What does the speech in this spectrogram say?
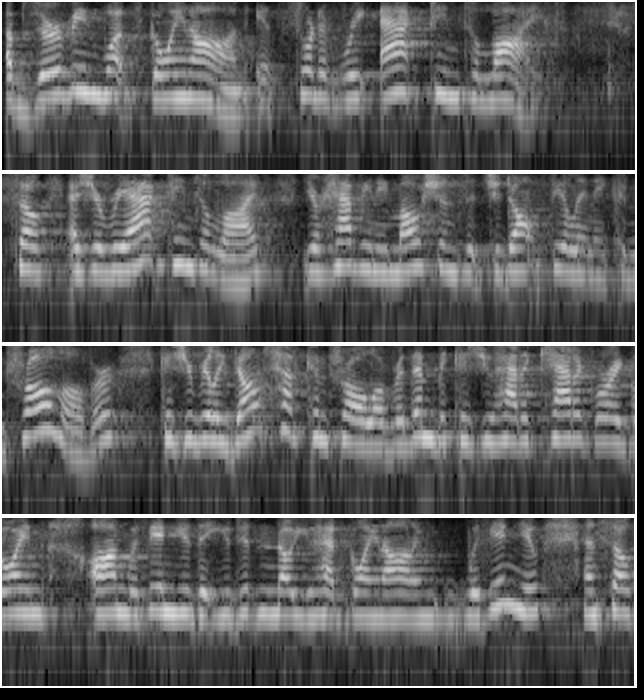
observing what's going on. It's sort of reacting to life so as you're reacting to life you're having emotions that you don't feel any control over because you really don't have control over them because you had a category going on within you that you didn't know you had going on within you. And so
